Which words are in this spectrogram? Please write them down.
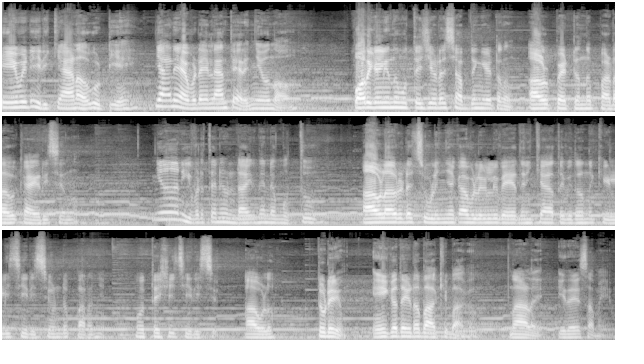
എവിടെ ഇരിക്കാണോ കുട്ടിയെ? ഞാൻ എവിടെയെല്ലാം തെരഞ്ഞു എന്നോ? പുറകിൽ നിന്ന് മുത്തശ്ശിയുടെ ശബ്ദം കേട്ടതും അവൾ പെട്ടെന്ന് പടവ് കയറി ചെന്നു. ഞാൻ ഇവിടെ തന്നെ ഉണ്ടായിരുന്നു എന്റെ മുത്തു. അവൾ അവരുടെ ചുളിഞ്ഞ കവിളുകളിൽ വേദനിക്കാത്ത വിധം ഒന്ന് കിള്ളി ചിരിച്ചുകൊണ്ട് പറഞ്ഞു. മുത്തശ്ശി ചിരിച്ചു. അവളും തുടരും. ഏകതയുടെ ബാക്കി ഭാഗം. നാളെ ഇതേ സമയം.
